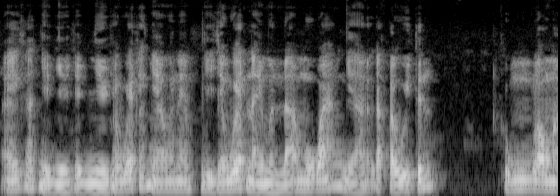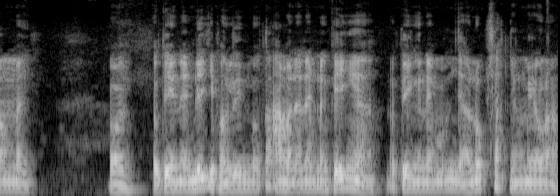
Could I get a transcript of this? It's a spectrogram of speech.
ấy khác nhiều nhiều nhiều trang web khác nhau anh em. Vì trang web này mình đã mua bán và rất là uy tín, cũng lâu năm này rồi, đầu tiên anh em biết cái phần link mô tả mình anh em đăng ký nha. Đầu tiên anh em bấm vào nút xác nhận mail nè.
